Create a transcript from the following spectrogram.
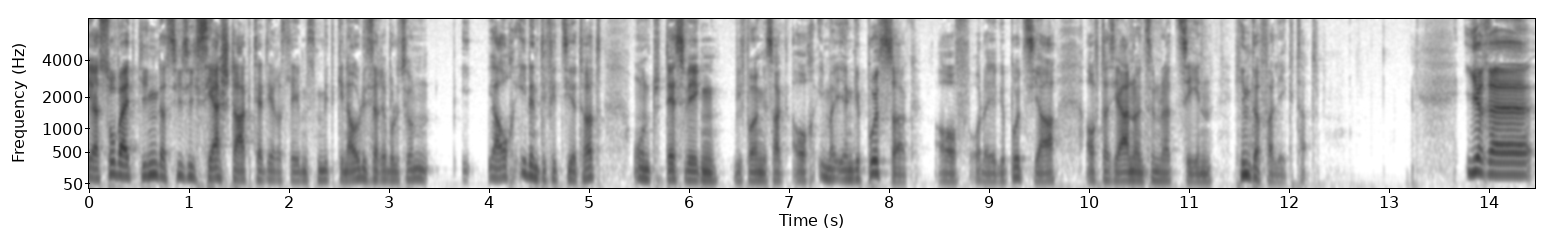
der so weit ging, dass sie sich sehr stark Zeit ihres Lebens mit genau dieser Revolution ja auch identifiziert hat und deswegen, wie vorhin gesagt, auch immer ihren Geburtstag auf oder ihr Geburtsjahr auf das Jahr 1910 hinterverlegt hat. Ihre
